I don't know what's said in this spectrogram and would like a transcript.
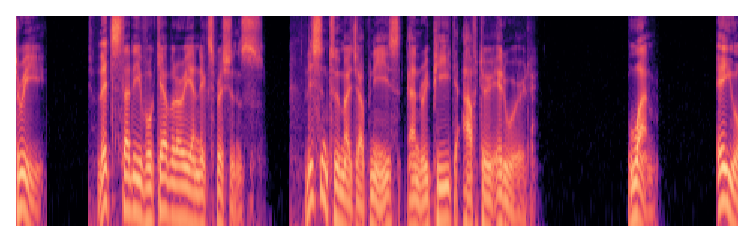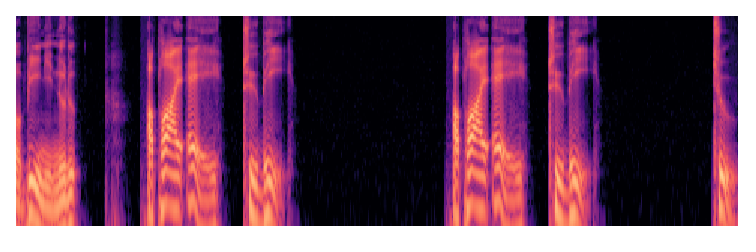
Three. Let's study vocabulary and expressions. Listen to my Japanese and repeat after Edward. 1. A を B に塗る Apply A to B. Apply A to B. 2.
